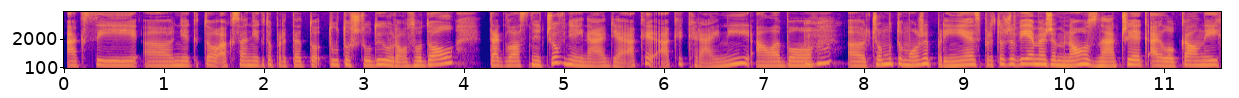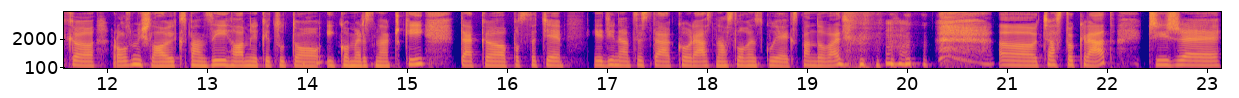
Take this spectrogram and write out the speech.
ak, si, uh, niekto, ak sa niekto pre táto, túto štúdiu rozhodol, tak vlastne čo v nej nájde? Aké, aké krajiny? Alebo uh-huh. uh, čo mu to môže priniesť? Pretože vieme, že mnoho značiek, aj lokálnych, uh, rozmýšľa o expanzii, hlavne keď sú to uh-huh. e-commerce značky, tak uh, v podstate jediná cesta, ako raz na Slovensku je expandovať. častokrát. Čiže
